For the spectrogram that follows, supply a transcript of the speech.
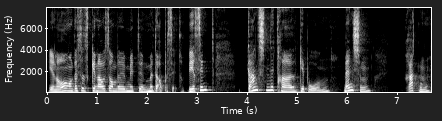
you know. Und das ist genauso mit, mit der Opposite. Wir sind ganz neutral geboren Menschen, Ratten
